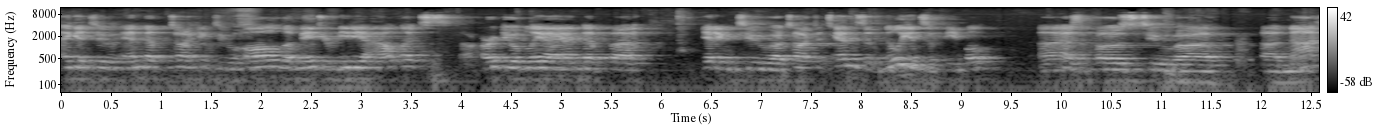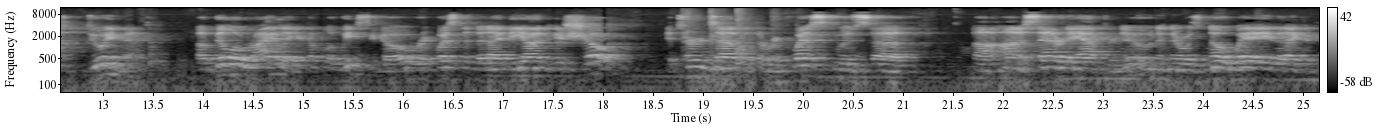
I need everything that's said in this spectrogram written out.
I get to end up talking to all the major media outlets arguably, I end up uh, getting to uh, talk to tens of millions of people uh, as opposed to uh, uh, not doing that. Bill O'Reilly, a couple of weeks ago, requested that I be on his show. It turns out that the request was on a Saturday afternoon, and there was no way that I could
